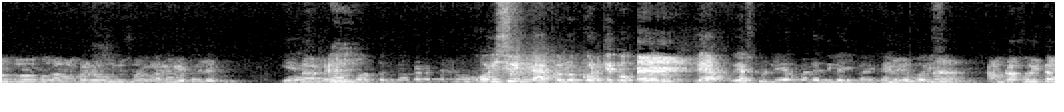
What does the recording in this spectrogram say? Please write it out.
আন্দোলন করলাম, আমরা রকম সরকারে গেছিলে আমরা কইতাম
